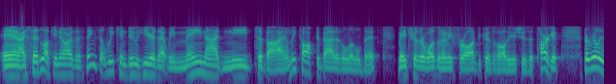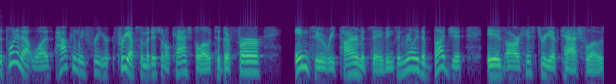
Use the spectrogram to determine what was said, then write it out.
and I said, look, you know, are there things that we can do here that we may not need to buy? And we talked about it a little bit, made sure there wasn't any fraud because of all the issues at Target. But really, the point of that was how can we free, free up some additional cash flow to defer into retirement savings. And really, the budget is our history of cash flows.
